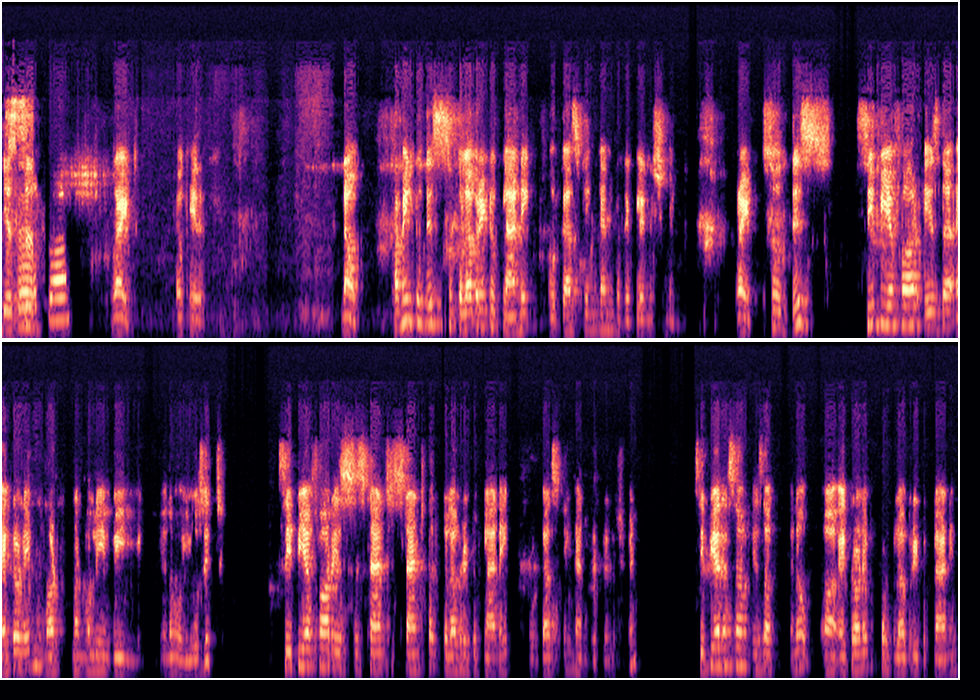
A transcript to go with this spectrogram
Yes, sir. Right. Okay. Now, coming to this collaborative planning, forecasting, and replenishment. Right. So this CPFR is the acronym what normally we you know use it. CPFR is stands stands for collaborative planning, forecasting, and replenishment. CPRSF is a you know uh, acronym for collaborative planning,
